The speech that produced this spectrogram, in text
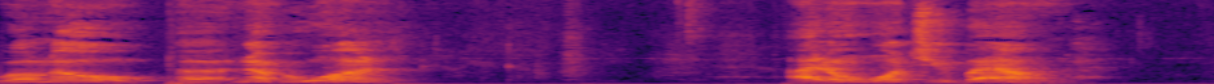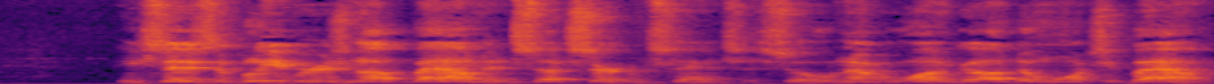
Well, no. Uh, number one, I don't want you bound. He says the believer is not bound in such circumstances. So, number one, God don't want you bound.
